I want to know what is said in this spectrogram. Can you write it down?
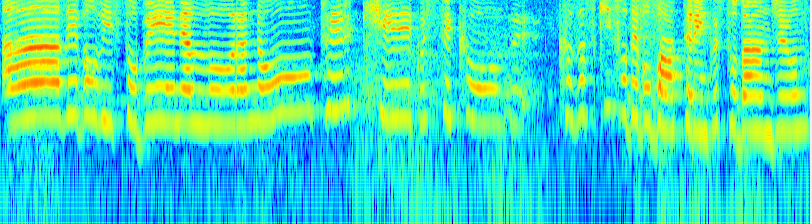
Ah, avevo visto bene allora. No, perché queste cose? Cosa schifo devo battere in questo dungeon?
